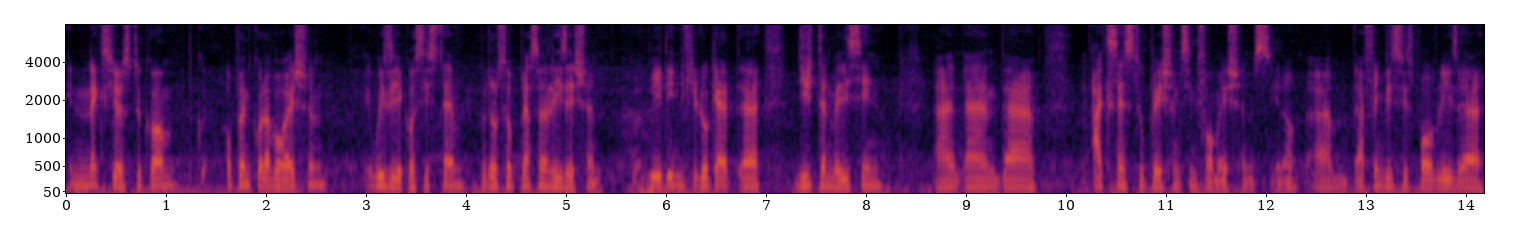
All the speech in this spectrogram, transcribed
in next years to come, open collaboration with the ecosystem, but also personalization. If you look at uh, digital medicine and, and uh, access to patients' informations, you know, um, I think this is probably the,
